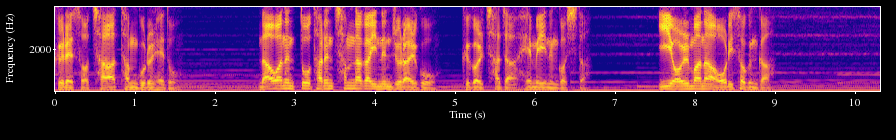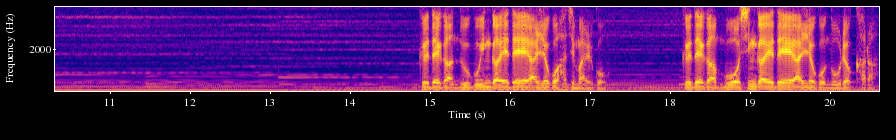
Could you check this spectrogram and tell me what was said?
그래서 자아 탐구를 해도 나와는 또 다른 참나가 있는 줄 알고 그걸 찾아 헤매이는 것이다. 이 얼마나 어리석은가? 그대가 누구인가에 대해 알려고 하지 말고 그대가 무엇인가에 대해 알려고 노력하라.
